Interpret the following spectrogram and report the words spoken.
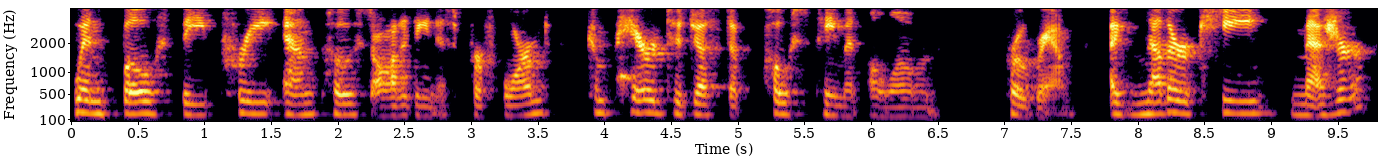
when both the pre and post auditing is performed compared to just a post payment alone program. Another key measure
